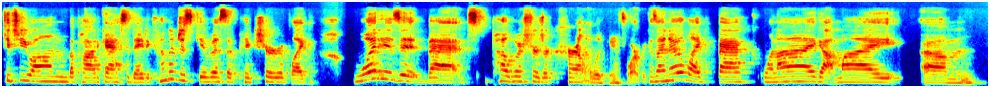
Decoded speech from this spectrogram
get you on the podcast today to kind of just give us a picture of like, what is it that publishers are currently looking for? Because I know like back when I got my, um,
